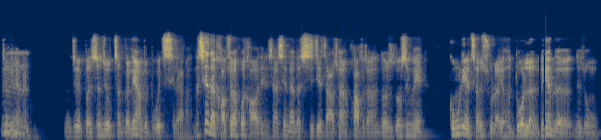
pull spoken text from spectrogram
就更加难。那这本身就整个量就不会起来嘛。那现在烤串会好一点，像现在的西姐炸串、华府炸串都是都是因为供应链成熟了，有很多冷链的那种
